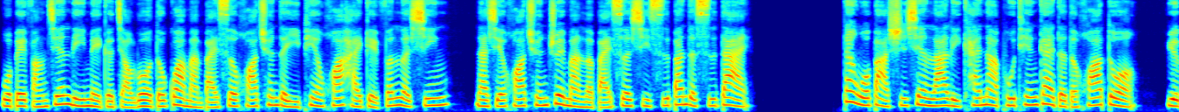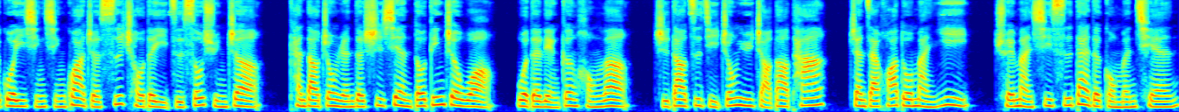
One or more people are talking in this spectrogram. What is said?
我被房间里每个角落都挂满白色花圈的一片花海给分了心。那些花圈缀满了白色细丝般的丝带。但我把视线拉离开那铺天盖地的花朵，越过一行行挂着丝绸的椅子，搜寻着，看到众人的视线都盯着我，我的脸更红了。直到自己终于找到他，站在花朵满溢、垂满细丝带的拱门前，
